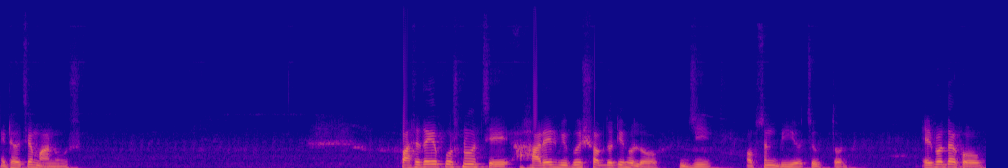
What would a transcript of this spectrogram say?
এটা হচ্ছে মানুষ। পাশে থেকে প্রশ্ন হচ্ছে হারের বিপরীত শব্দটি হলো জিত অপশান বি হচ্ছে উত্তর। এরপর দেখো,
